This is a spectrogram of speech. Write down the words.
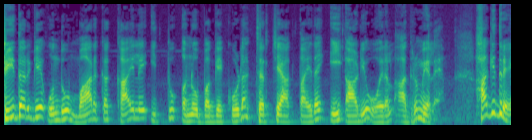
ಶ್ರೀಧರ್ಗೆ ಒಂದು ಮಾರಕ ಕಾಯಿಲೆ ಇತ್ತು ಅನ್ನೋ ಬಗ್ಗೆ ಕೂಡ ಚರ್ಚೆ ಆಗ್ತಾ ಇದೆ ಈ ಆಡಿಯೋ ವೈರಲ್ ಆದ್ರ ಮೇಲೆ. ಹಾಗಿದ್ರೆ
